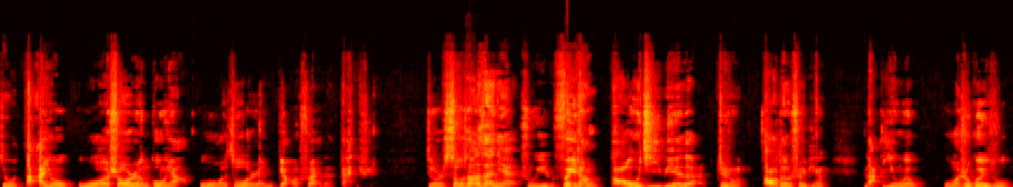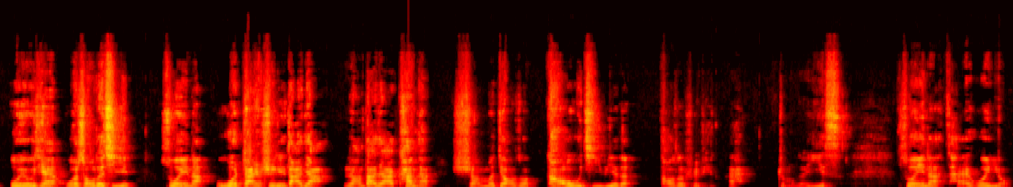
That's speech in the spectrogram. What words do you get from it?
就大有我受人供养，我做人表率的感觉，就是守丧三年属于非常高级别的这种道德水平。那因为我是贵族，我有钱，我守得起，所以呢，我展示给大家，让大家看看什么叫做高级别的道德水平。哎，这么个意思，所以呢，才会有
